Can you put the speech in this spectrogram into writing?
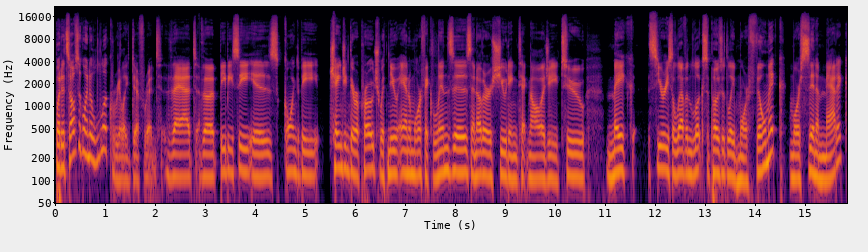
but it's also going to look really different. That the BBC is going to be changing their approach with new anamorphic lenses and other shooting technology to make Series 11 look supposedly more filmic, more cinematic.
